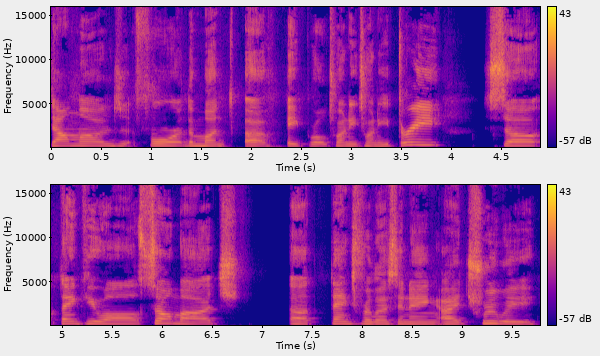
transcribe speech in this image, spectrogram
downloads for the month of April 2023. So thank you all so much. Uh, thanks for listening. I truly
